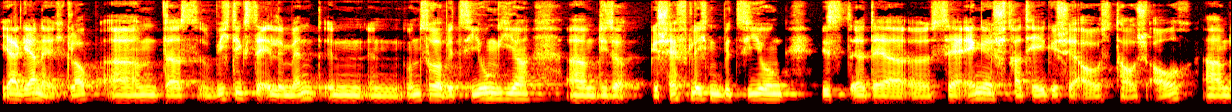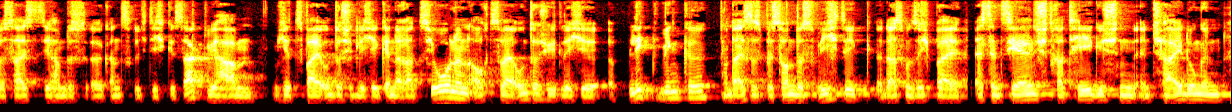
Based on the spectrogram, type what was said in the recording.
Ja, gerne. Ich glaube, ähm, das wichtigste Element in, in unserer Beziehung hier, ähm, dieser geschäftlichen Beziehung ist äh, der äh, sehr enge strategische Austausch auch. Ähm, das heißt, Sie haben das äh, ganz richtig gesagt. Wir haben hier zwei unterschiedliche Generationen, auch zwei unterschiedliche Blickwinkel. Und da ist es besonders wichtig, dass man sich bei essentiellen strategischen Entscheidungen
